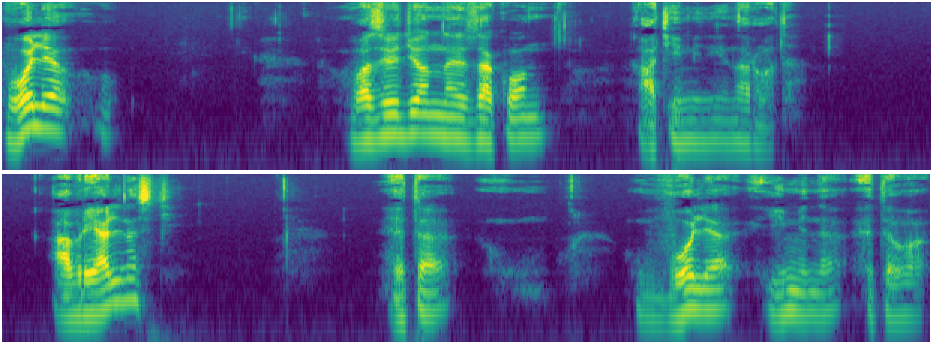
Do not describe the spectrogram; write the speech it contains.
воля, возведенная в закон от имени народа. А в реальности это воля именно этого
